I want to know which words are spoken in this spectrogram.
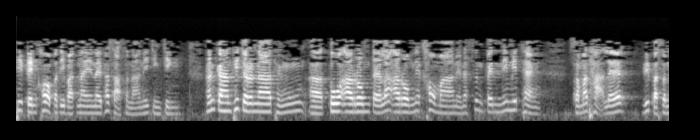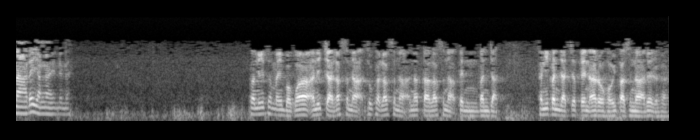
ที่เป็นข้อปฏิบัติในในพระศาสนานี้จริงๆทั้นการพิจารณาถึงตัวอารมณ์ แต่ละอารมณ์เนี่ยเข้ามาเนี่ยนะซึ่งเป็นนิมิตแห่งสมถะและวิปัสสนาได้ยังไงเนี่ยนะ ตอนนี้ทำไมบอกว่าอนิจจลักษณะทุกขลักษณะอนัตตลักษณะเป็นบัญญัติครนี้บัญญัติจะเป็นอารมณ์ของวิปัสสนาได้หรือครับ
